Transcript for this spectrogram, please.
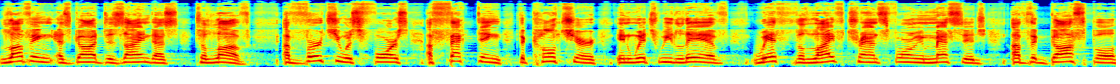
loving as God designed us to love, a virtuous force affecting the culture in which we live with the life transforming message of the gospel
